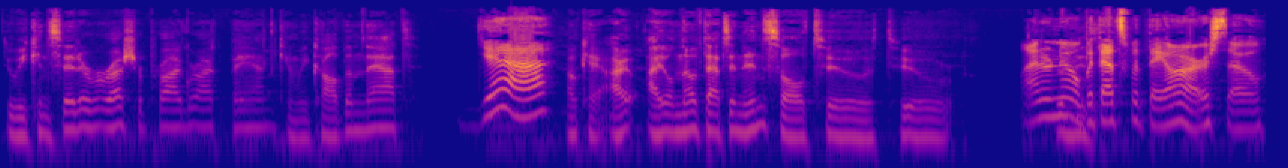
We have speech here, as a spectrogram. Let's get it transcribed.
Do we consider Rush a prog rock band? Can we call them that? Yeah, Okay, I, I don't know if that's an insult to to I don't know, but that's what they are. So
